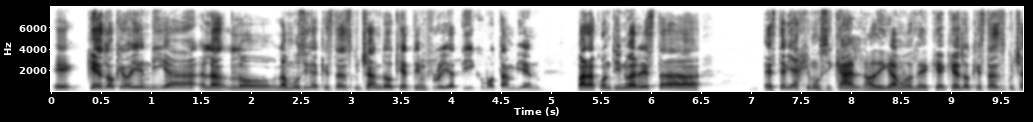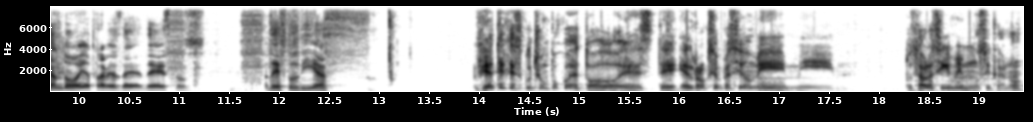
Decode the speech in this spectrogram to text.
¿qué es lo que hoy en día, la, la música que estás escuchando que te influye a ti como también para continuar esta este viaje musical, ¿no? Digámosle, ¿qué, ¿qué, es lo que estás escuchando hoy a través de, de, estos, de estos días? Fíjate que escucho un poco de todo. Este, el rock siempre ha sido mi, mi pues ahora sigue mi música, ¿no?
